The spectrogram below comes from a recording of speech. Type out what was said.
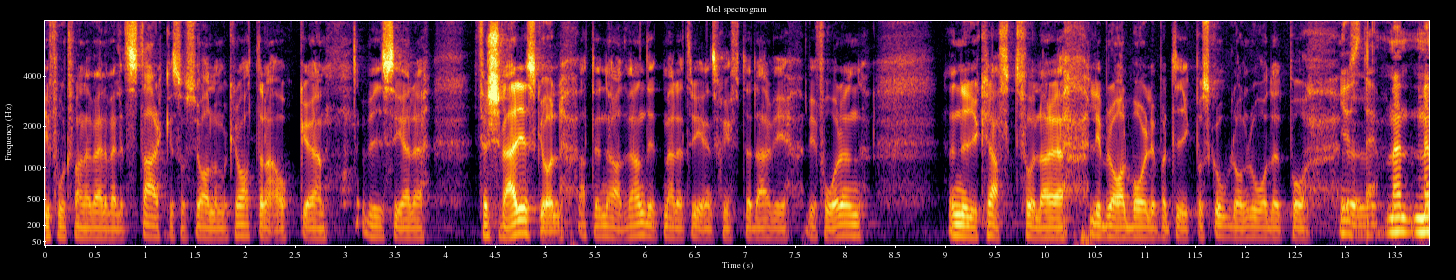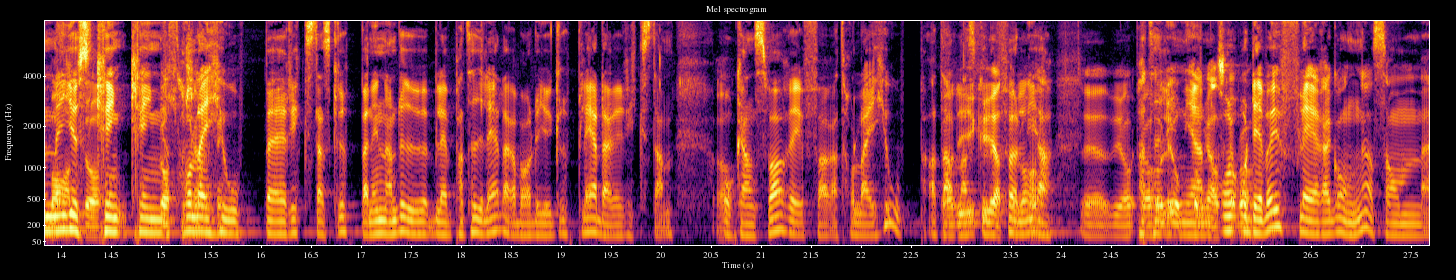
är fortfarande väldigt, väldigt stark i Socialdemokraterna och eh, vi ser det för Sveriges skull att det är nödvändigt med ett regeringsskifte där vi, vi får en, en ny kraftfullare liberal borgerlig politik på skolområdet på Just det. Men, men, men just kring, kring att hålla ihop eh, riksdagsgruppen. Innan du blev partiledare var du ju gruppledare i riksdagen. Ja. Och ansvarig för att hålla ihop. Att ja, alla skulle följa det, vi, partilinjen. Och, och, det var ju flera gånger som eh,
